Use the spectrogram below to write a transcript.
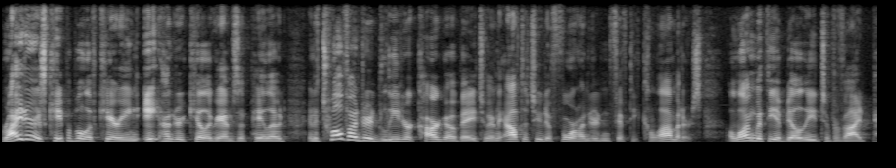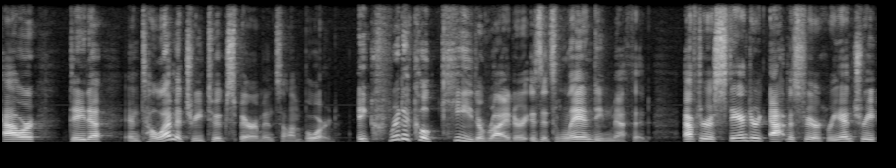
Rider is capable of carrying 800 kilograms of payload in a 1,200 liter cargo bay to an altitude of 450 kilometers, along with the ability to provide power, data, and telemetry to experiments on board. A critical key to Rider is its landing method. After a standard atmospheric reentry,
